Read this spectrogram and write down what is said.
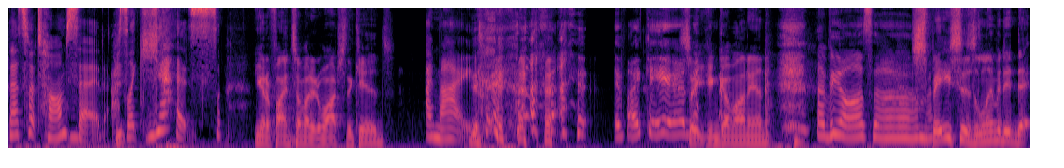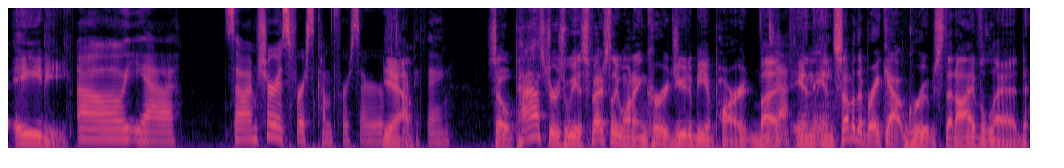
That's what Tom said. I was like, yes, You gonna find somebody to watch the kids I might. if I can. so you can come on in. That'd be awesome. Space is limited to 80. Oh, yeah. So I'm sure it's first come, first serve Yeah. type of thing. So pastors, we especially want to encourage you to be a part. But in, Definitely. in some of the breakout groups that I've led,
